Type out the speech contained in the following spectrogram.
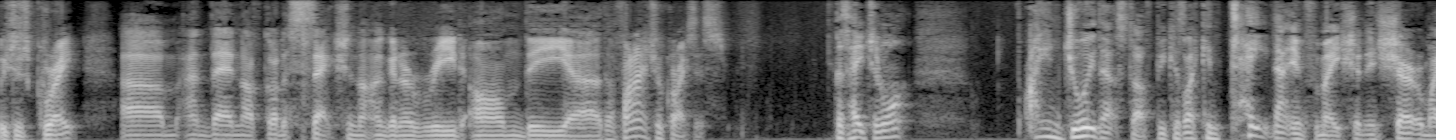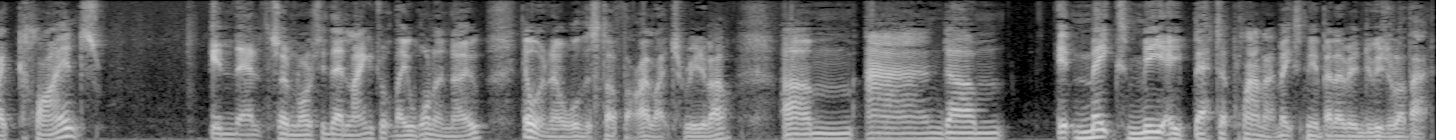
which was great. Um, and then I've got a section that I'm going to read on the, uh, the financial crisis. Because, hey, you know what? I enjoy that stuff because I can take that information and share it with my clients in their terminology, their language, what they want to know. They want to know all the stuff that I like to read about. Um, and, um, it makes me a better planner. Makes me a better individual like that.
